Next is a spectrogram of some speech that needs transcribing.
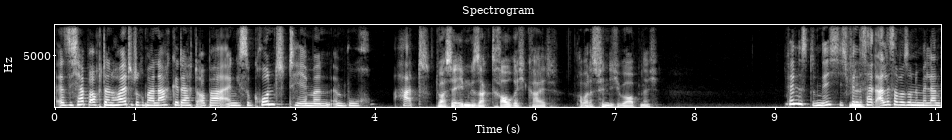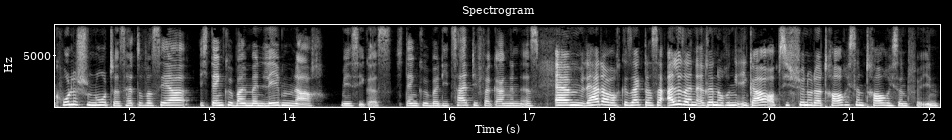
Also ich habe auch dann heute drüber nachgedacht, ob er eigentlich so Grundthemen im Buch hat. Du hast ja eben gesagt Traurigkeit, aber das finde ich überhaupt nicht. Findest du nicht? Ich finde, Nee. es hat alles aber so eine melancholische Note. Es hat so was sehr, ich denke über mein Leben nach. mäßiges. Ich denke über die Zeit, die vergangen ist. Ähm, der hat aber auch gesagt, dass er alle seine Erinnerungen, egal ob sie schön oder traurig sind, traurig sind für ihn.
